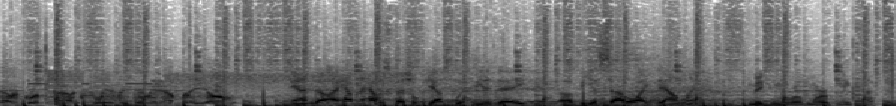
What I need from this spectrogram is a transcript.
And uh, I happen to have a special guest with me today uh, via satellite downlink. Making the world more open and connected.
